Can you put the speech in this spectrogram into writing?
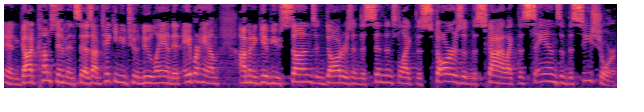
and God comes to him and says, I'm taking you to a new land. And Abraham, I'm going to give you sons and daughters and descendants like the stars of the sky, like the sands of the seashore.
